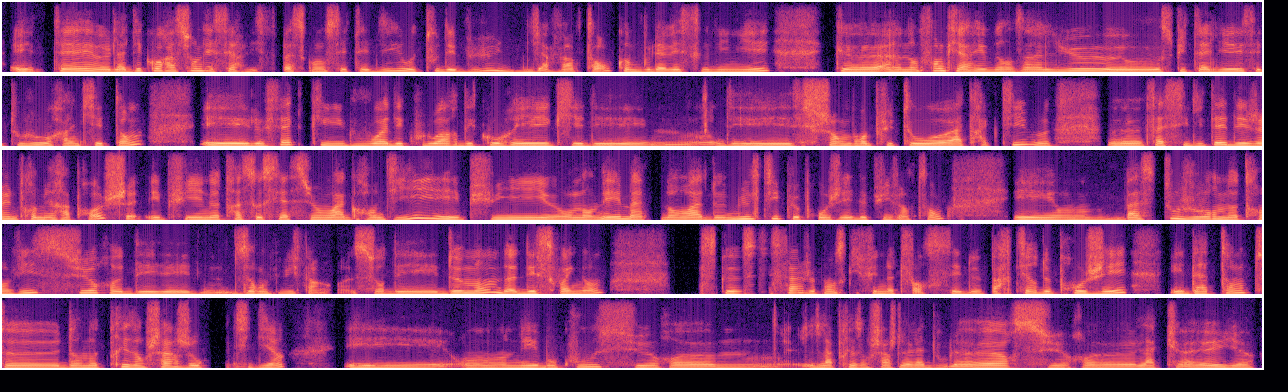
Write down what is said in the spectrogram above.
était euh, la décoration des services, parce qu'on s'était dit au tout début, il y a 20 ans, comme vous l'avez souligné, qu'un enfant qui arrive dans un lieu euh, hospitalier, c'est toujours inquiétant. Et le fait qu'il voit des couloirs décorés, qu'il y ait des, des chambres plutôt attractives, euh, facilitait déjà une première approche. Et puis notre association a grandi, et puis on en est maintenant à de multiples projets depuis 20 ans. Et on base toujours notre envie sur des envies, enfin, sur des demandes des soignants. Parce que c'est ça, je pense, qui fait notre force, c'est de partir de projets et d'attentes euh, dans notre prise en charge au quotidien. Et on est beaucoup sur euh, la prise en charge de la douleur, sur euh, l'accueil.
